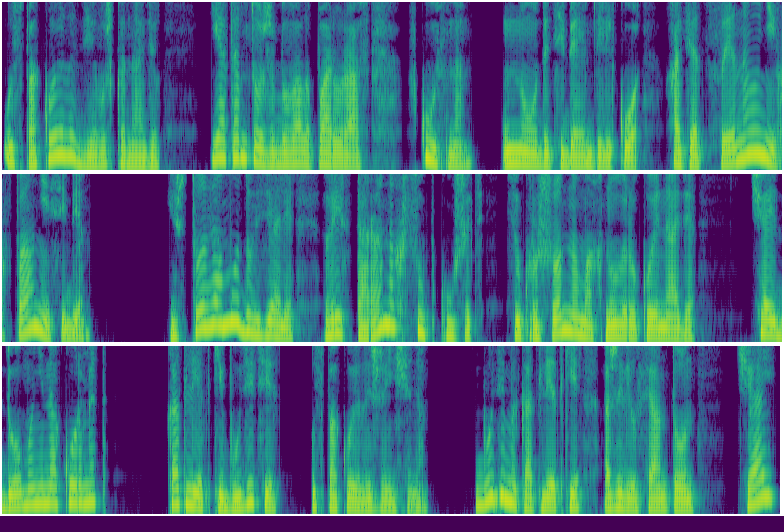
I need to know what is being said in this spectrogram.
Успокоила девушка Надю. Я там тоже бывала пару раз. Вкусно. Но до тебя им далеко, хотя цены у них вполне себе. И что за моду взяли в ресторанах суп кушать? Сокрушенно махнула рукой Надя. — Чай дома не накормят? Котлетки будете?» — успокоилась женщина. «Будем и котлетки», — оживился Антон. «Чай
